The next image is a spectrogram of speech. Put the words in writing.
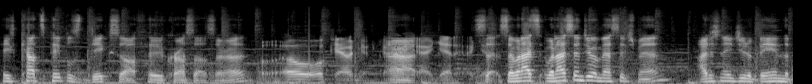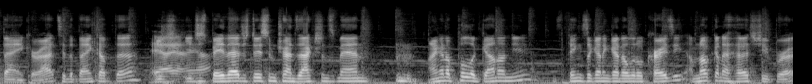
He cuts people's dicks off who cross us. All right? Oh, oh, okay, okay. okay. Alright. I, I get it. I get So, it. so when I when I send you a message, man, I just need you to be in the bank. All right? See the bank up there? You, Yeah, just, yeah, you just be there. Just do some transactions, man. I'm gonna pull a gun on you. Things are gonna get a little crazy. I'm not gonna hurt you, bro.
